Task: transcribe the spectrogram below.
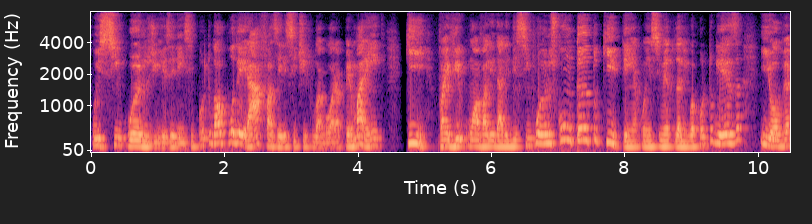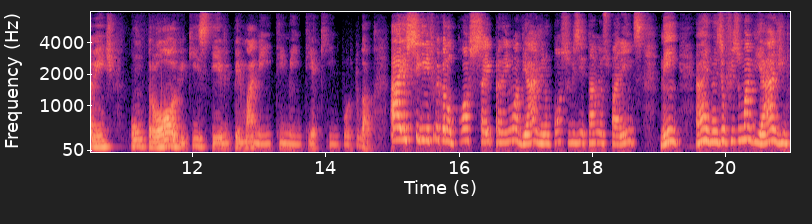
os cinco anos de residência em Portugal, poderá fazer esse título agora permanente, que vai vir com a validade de cinco anos, contanto que tenha conhecimento da língua portuguesa e, obviamente, comprove que esteve permanentemente aqui em Portugal. Ah, isso significa que eu não posso sair para nenhuma viagem, não posso visitar meus parentes, nem. Ai, mas eu fiz uma viagem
